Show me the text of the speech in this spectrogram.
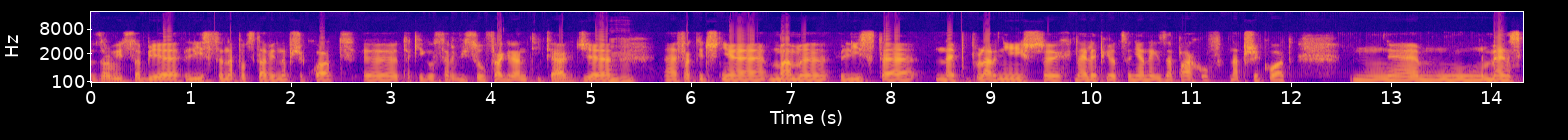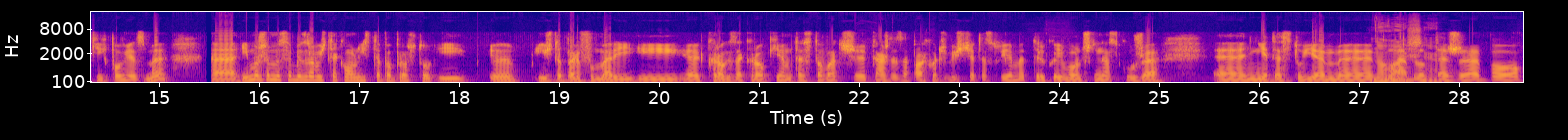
zrobić sobie listę na podstawie na przykład takiego serwisu Fragrantica, gdzie mhm. faktycznie mamy listę najpopularniejszych, najlepiej ocenianych zapachów, na przykład Mm, męskich, powiedzmy. E, I możemy sobie zrobić taką listę po prostu i e, iść do perfumerii i e, krok za krokiem testować każdy zapach. Oczywiście testujemy tylko i wyłącznie na skórze. Nie testujemy no na bloterze, bo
